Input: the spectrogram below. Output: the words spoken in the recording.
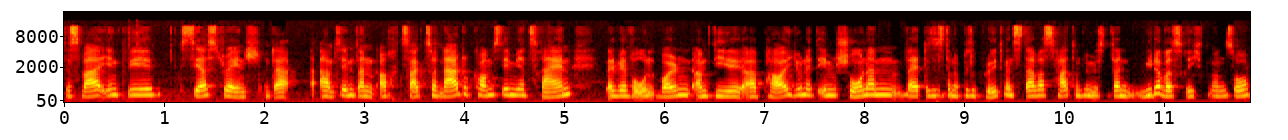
Das war irgendwie sehr strange. Und da haben sie ihm dann auch gesagt, so, na, du kommst eben jetzt rein, weil wir wo- wollen ähm, die äh, Power Unit eben schonen, weil das ist dann ein bisschen blöd, wenn es da was hat und wir müssen dann wieder was richten und so.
